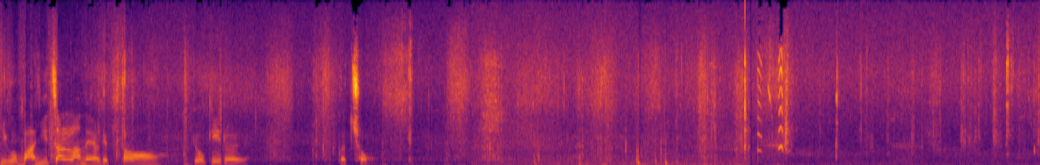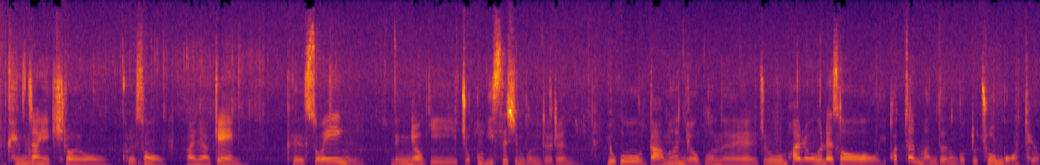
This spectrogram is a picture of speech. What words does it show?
이거 많이 잘라내야겠다. 여기를. 그쵸? 굉장히 길어요. 그래서 만약에 그 소잉 능력이 조금 있으신 분들은 요거 남은 여분을 좀 활용을 해서 커튼 만드는 것도 좋은 것 같아요.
